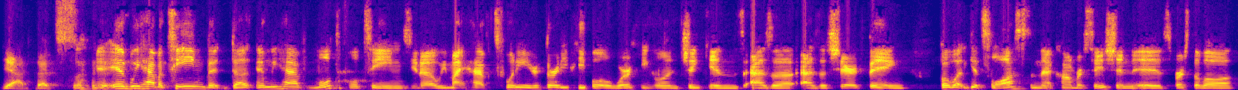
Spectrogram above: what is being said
yeah, that's. and we have a team that does, and we have multiple teams. You know, we might have twenty or thirty people working on Jenkins as a as a shared thing. But what gets lost in that conversation is, first of all,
